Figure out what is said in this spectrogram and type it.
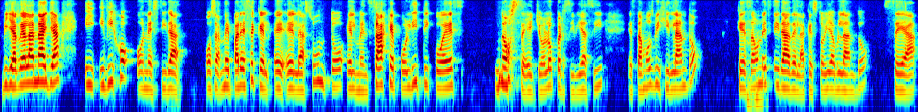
Villarreal Anaya, y, y dijo honestidad. O sea, me parece que el, e- el asunto, el mensaje político es, no sé, yo lo percibí así, estamos vigilando que esa honestidad de la que estoy hablando sea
